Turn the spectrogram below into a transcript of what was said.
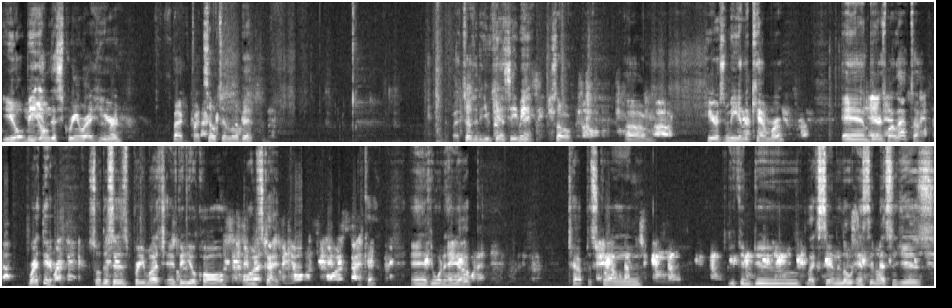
You'll be in this screen right here. Back if I tilt it a little bit. If I tilt it, you can't see me. So um, here's me in the camera, and there's my laptop right there. So this is pretty much a video call. On Skype. Okay. And if you want to hang up, tap the screen. You can do like send little instant messages.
